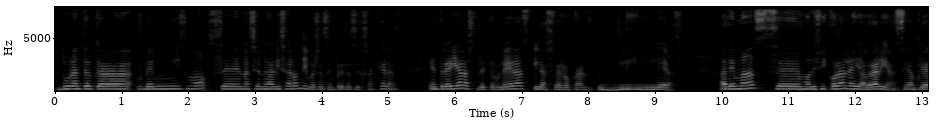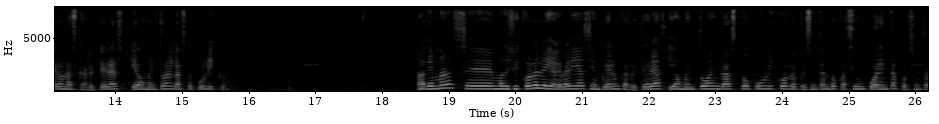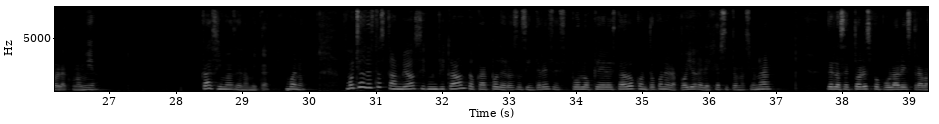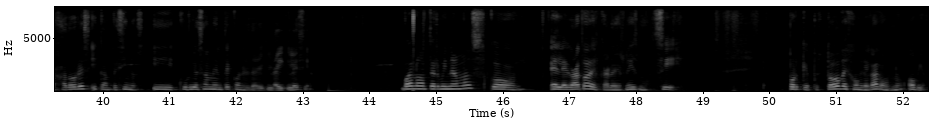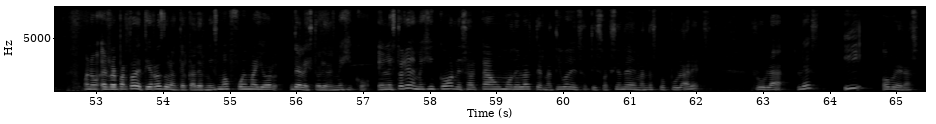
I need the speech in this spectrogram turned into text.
Durante el cardenismo se nacionalizaron diversas empresas extranjeras, entre ellas las petroleras y las ferrocarrileras. Además, se modificó la ley agraria, se ampliaron las carreteras y aumentó el gasto público. Además, se modificó la ley agraria, se ampliaron carreteras y aumentó en gasto público representando casi un 40% de la economía. Casi más de la mitad. Bueno, Muchos de estos cambios significaron tocar poderosos intereses, por lo que el Estado contó con el apoyo del Ejército Nacional, de los sectores populares, trabajadores y campesinos, y curiosamente con el de la Iglesia. Bueno, terminamos con el legado del cardernismo, sí. Porque pues todo deja un legado, ¿no? Obvio. Bueno, el reparto de tierras durante el cadernismo fue mayor de la historia de México. En la historia de México resalta un modelo alternativo de satisfacción de demandas populares, rurales y obreras.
